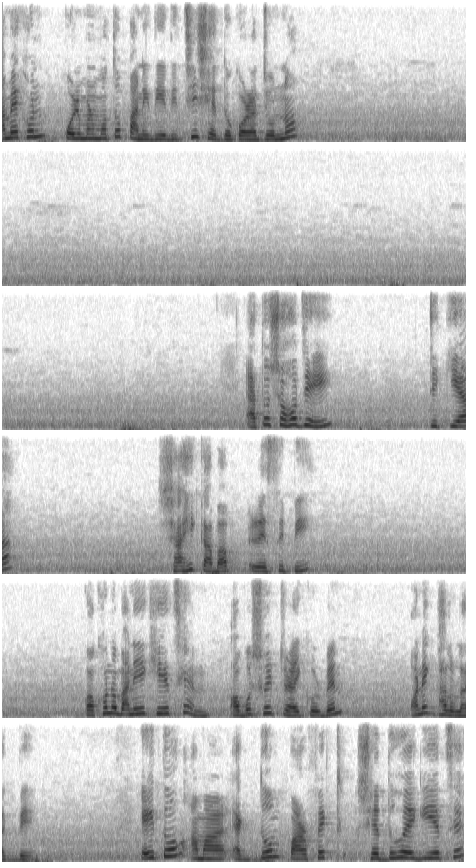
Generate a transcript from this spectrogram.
আমি এখন পরিমাণ মতো পানি দিয়ে দিচ্ছি সেদ্ধ করার জন্য। এত সহজেই টিকিয়া শাহি কাবাব রেসিপি কখনো বানিয়ে খেয়েছেন? অবশ্যই ট্রাই করবেন। অনেক ভালো লাগবে। এই তো আমার একদম পারফেক্ট সেদ্ধ হয়ে গিয়েছে।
